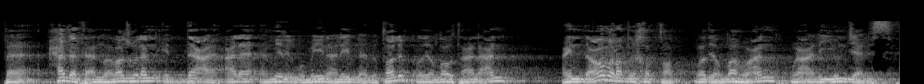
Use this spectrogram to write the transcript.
فحدث أن رجلا ادعى على أمير المؤمنين علي بن أبي طالب رضي الله تعالى عنه عند عمر بن الخطاب رضي الله عنه وعلي جالس.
